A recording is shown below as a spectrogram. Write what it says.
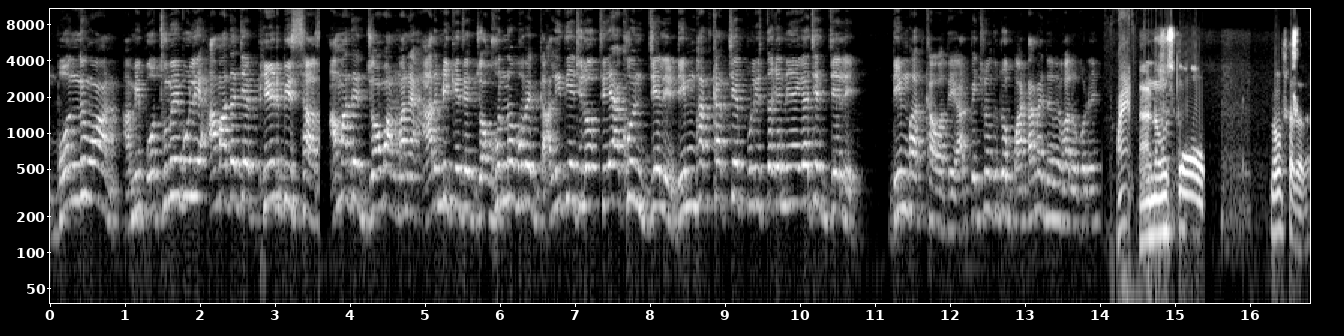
বন্ধুগণ আমি প্রথমেই বলি আমাদের যে ফির বিশ্বাস আমাদের জওয়ান মানে আর্মিকে যে জঘন্যভাবে গালি দিয়েছিল সে এখন জেলে। ডিম ভাত খাচ্ছে পুলিশ তাকে নিয়ে গেছে জেলে। ডিম ভাত খাওয়াতে আর পেছনে দুটো বাটামে দেবে ভালো করে। হ্যাঁ নমস্কার। নমস্কার দাদা।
